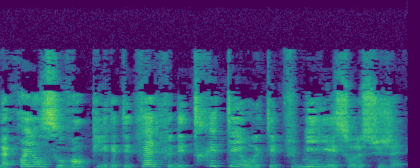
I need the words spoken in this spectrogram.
la croyance aux vampires était telle que des traités ont été publiés sur le sujet.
